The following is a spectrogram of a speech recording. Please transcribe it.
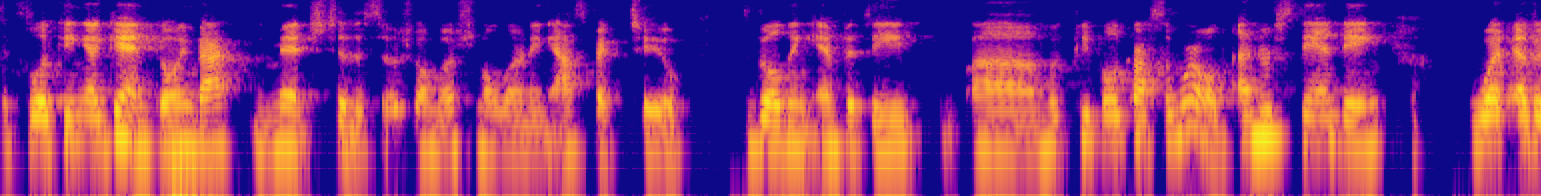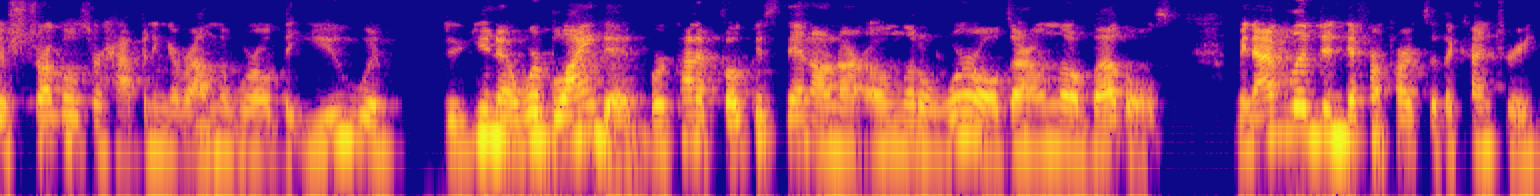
It's looking again, going back, Mitch, to the social emotional learning aspect too. Building empathy um, with people across the world, understanding what other struggles are happening around the world that you would, you know, we're blinded. We're kind of focused in on our own little worlds, our own little bubbles. I mean, I've lived in different parts of the country.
